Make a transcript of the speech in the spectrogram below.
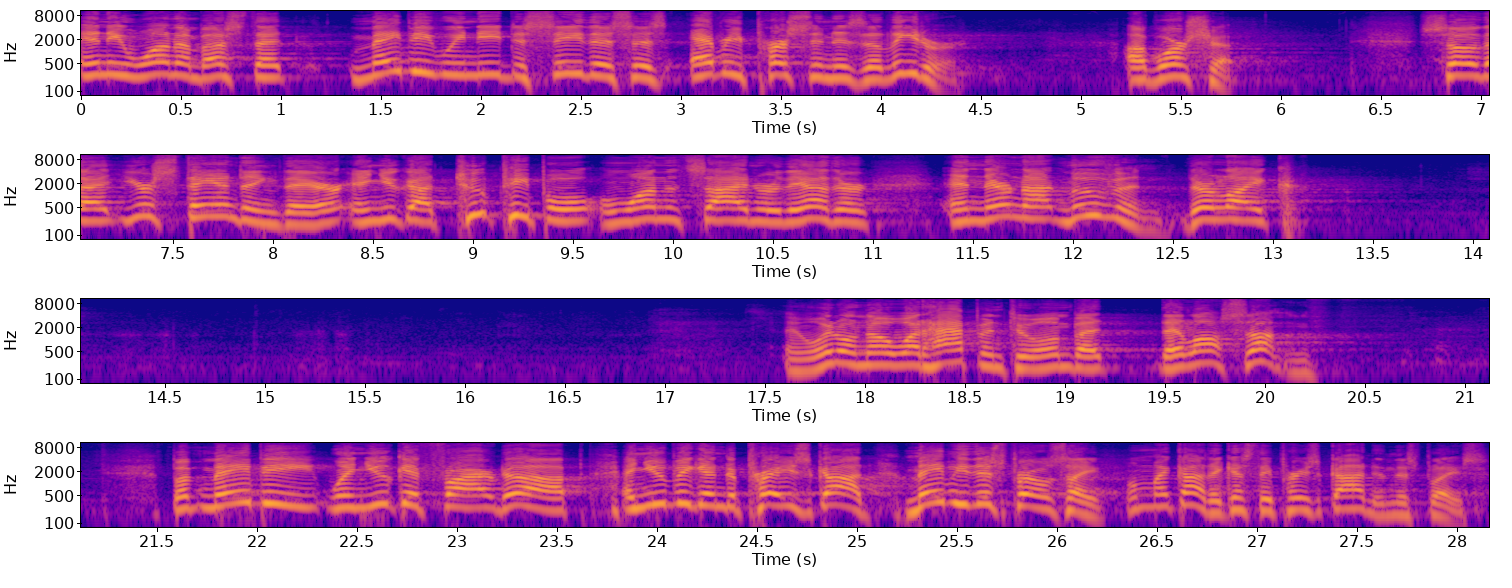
any one of us, that maybe we need to see this as every person is a leader of worship. So that you're standing there and you got two people on one side or the other, and they're not moving. They're like, and we don't know what happened to them, but they lost something. But maybe when you get fired up and you begin to praise God, maybe this person will say, Oh my God, I guess they praise God in this place.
